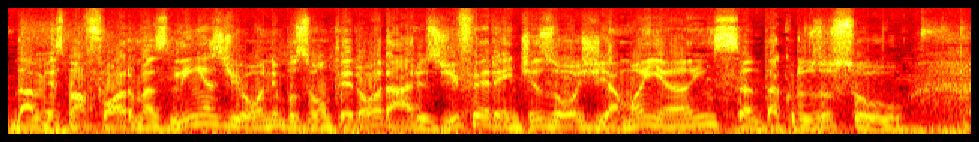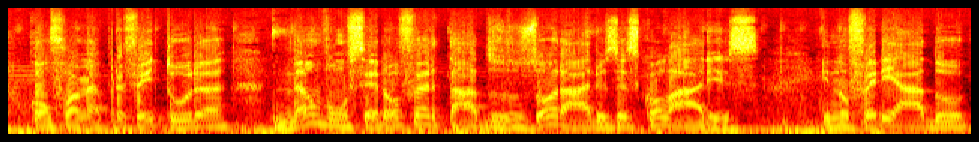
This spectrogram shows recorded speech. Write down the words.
Da mesma forma, as linhas de ônibus vão ter horários diferentes hoje e amanhã em Santa Cruz do Sul. Conforme a prefeitura, não vão ser ofertados os horários escolares. E no feriado,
